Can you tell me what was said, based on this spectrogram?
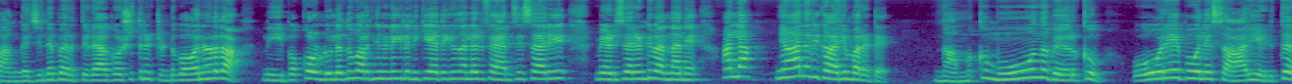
പങ്കജിന്റെ ബർത്ത്ഡേ ആഘോഷത്തിന് ഇട്ടുണ്ട് പോകാനുള്ളതാ. നീ ഇപ്പോൾ കൊള്ളൂലെന്ന് പറഞ്ഞിട്ടുണ്ടെങ്കിൽ എനിക്ക് ഏതെങ്കിലും നല്ലൊരു ഫാൻസി സാരി മേടിച്ചു തരേണ്ടി വന്നാനെ. അല്ല ഞാനൊരു കാര്യം പറയട്ടെ. നമുക്ക് മൂന്ന് പേർക്കും ഒരേപോലെ സാരി എടുത്ത്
